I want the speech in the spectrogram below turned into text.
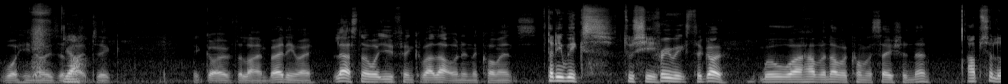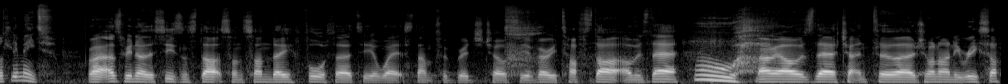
what he knows at Yeah. Leipzig, it got over the line. But anyway, let us know what you think about that one in the comments. Three weeks to see. Three weeks to go. We'll uh, have another conversation then. Absolutely, mate. Right, as we know, the season starts on Sunday, 4.30 away at Stamford Bridge, Chelsea. A very tough start. I was there. Mario, I was there chatting to uh, Giovanni Risa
